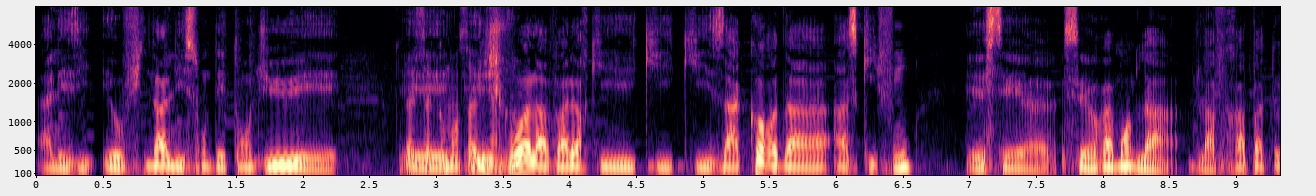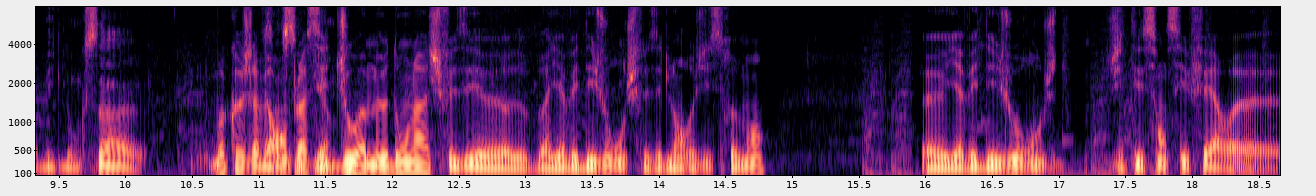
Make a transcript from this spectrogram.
Allez-y. Et au final, ils sont détendus et, Ça et- commence à et venir, je vois la valeur qu'ils accordent à, à ce qu'ils font. Et c'est euh, c'est vraiment de la, de la frappe atomique. Donc ça, euh, Moi, quand j'avais remplacé. Joe à Meudon, là, je faisais. euh, bah, Il y avait des jours où je faisais de l'enregistrement. Euh, Il y avait des jours où je- j'étais censé faire euh,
